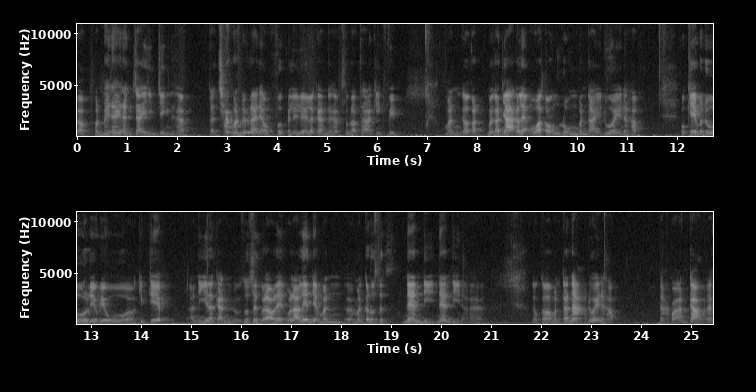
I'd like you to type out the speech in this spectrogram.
แบบมันไม่ได้ดังใจจริง ๆ นะครับ แต่ช่างมันไม่เป็นไรเดี๋ยวฝึกไปเรื่อย ๆ แล้วกันนะครับสำหรับท่ากิกฟิปมันก็มันก็ยากกันแหละ เพราะว่าต้องลงบันไดด้วยนะครับ โอเคมาดูรีวิวกิฟเทปอันนี้แล้วกันรู้สึกเวลาเล่นเวลาเล่นเนี่ยมันเออมันก็รู้สึกแน่นดีแน่นดีนะแล้วก็มันก็หนาด้วยนะครับ หนากว่าอันเก่านะ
